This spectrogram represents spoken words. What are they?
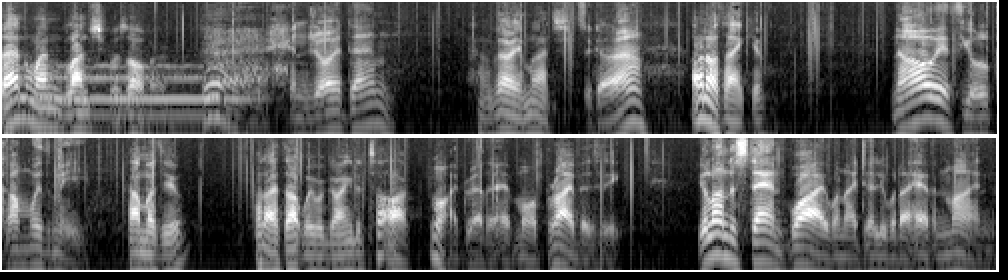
Then, when lunch was over, Enjoy it, Dan. very much. Cigar? Oh, no, thank you. No, if you'll come with me. Come with you? But I thought we were going to talk. Oh, I'd rather have more privacy. You'll understand why when I tell you what I have in mind.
